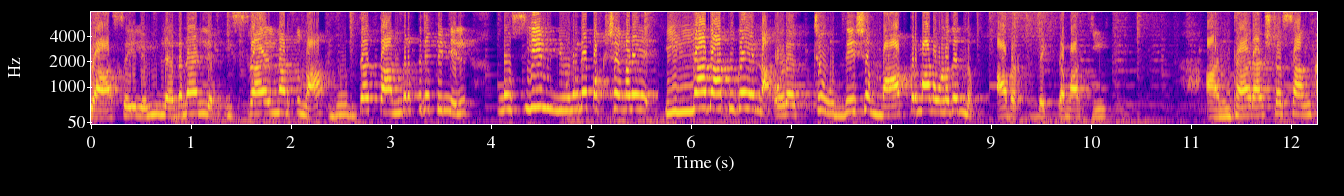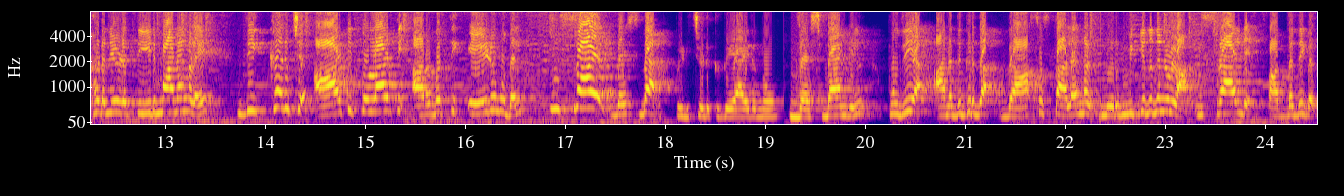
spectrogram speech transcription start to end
ഗാസയിലും ലബനാനിലും ഇസ്രായേൽ നടത്തുന്ന യുദ്ധതന്ത്രത്തിന് പിന്നിൽ മുസ്ലിം ന്യൂനപക്ഷങ്ങളെ ഇല്ലാതാക്കുക എന്ന ഒരൊറ്റ ഉദ്ദേശം മാത്രമാണുള്ളതെന്നും അവർ വ്യക്തമാക്കി. അന്താരാഷ്ട്ര സംഘടനയുടെ തീരുമാനങ്ങളെ ധിക്കരിച്ച് ആയിരത്തി തൊള്ളായിരത്തി അറുപത്തി ഏഴ് മുതൽ ഇസ്രായേൽ വെസ്റ്റ് ബാങ്ക് പിടിച്ചെടുക്കുകയായിരുന്നു. വെസ്റ്റ് ബാങ്കിൽ പുതിയ അനധികൃത വാസസ്ഥലങ്ങൾ നിർമ്മിക്കുന്നതിനുള്ള ഇസ്രായേലിന്റെ പദ്ധതികൾ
